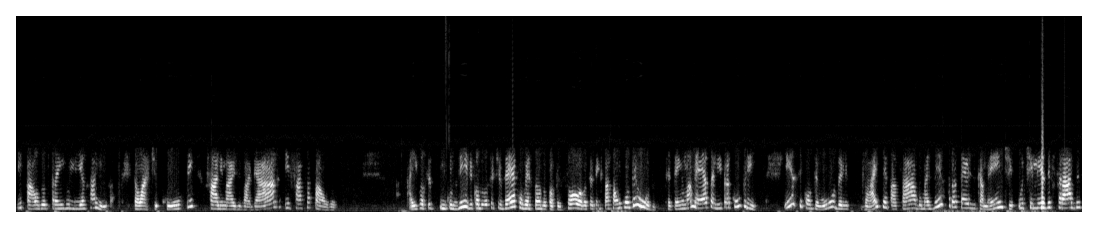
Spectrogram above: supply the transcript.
e pausas para engolir a saliva. Então articule, fale mais devagar e faça pausa. Aí você, inclusive, quando você estiver conversando com a pessoa, você tem que passar um conteúdo. Você tem uma meta ali para cumprir. Esse conteúdo, ele vai ser passado, mas estrategicamente utilize frases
